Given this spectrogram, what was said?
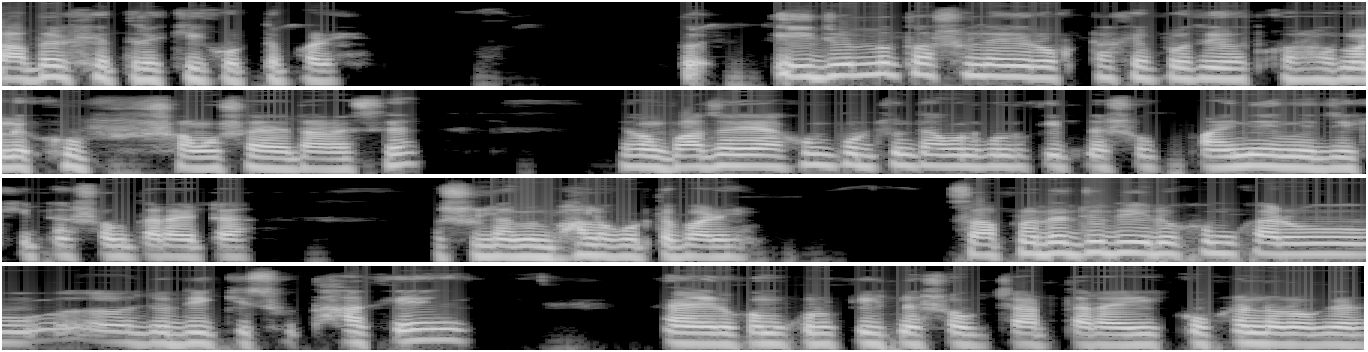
তাদের ক্ষেত্রে কি করতে পারি? তো এই জন্য তো আসলে এই রোগটাকে প্রতিরোধ করা মানে খুব সমস্যায় দাঁড়াচ্ছে এবং বাজারে এখন পর্যন্ত এমন কোনো কীটনাশক পাইনি আমি যে কীটনাশক দ্বারা এটা আসলে আমি ভালো করতে পারি। তো আপনাদের যদি এরকম কারও যদি কিছু থাকে আহ, এরকম কোনো কীটনাশক যার দ্বারা এই কোঁকড়ানো রোগের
